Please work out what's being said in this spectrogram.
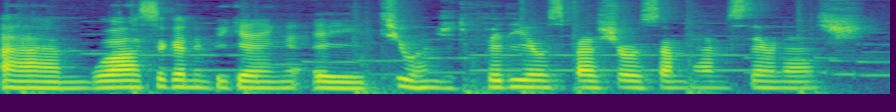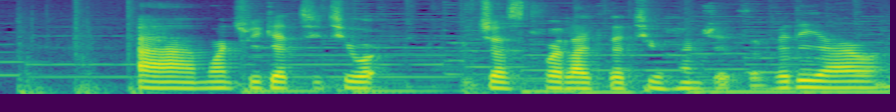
Um, we're also going to be getting a 200 video special sometime soonish. Um, once we get to two, just for like the 200th video.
